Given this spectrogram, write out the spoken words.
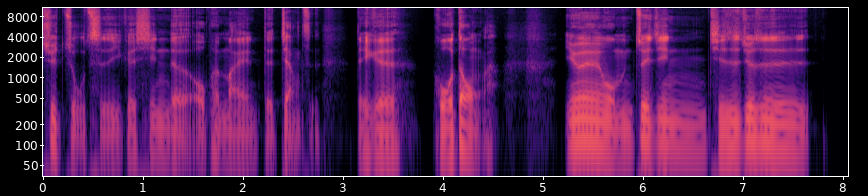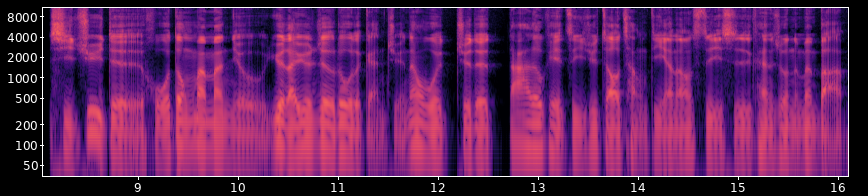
去主持一个新的 open Mind 的这样子的一个活动啊，因为我们最近其实就是喜剧的活动慢慢有越来越热络的感觉，那我觉得大家都可以自己去找场地啊，然后自己试试看说能不能把。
